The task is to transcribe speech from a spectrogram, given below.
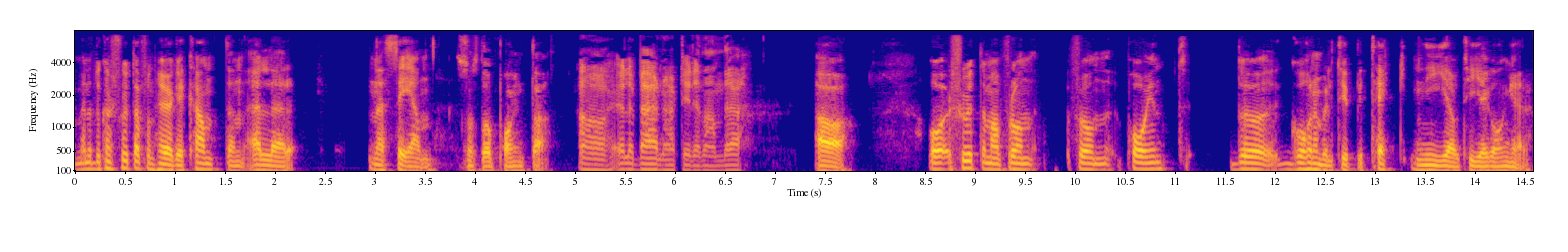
menar, du kan skjuta från högerkanten eller när sen som står pointa. Ja, eller Bernhardt i den andra. Ja. Och skjuter man från, från point då går den väl typ i täck 9 av 10 gånger.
